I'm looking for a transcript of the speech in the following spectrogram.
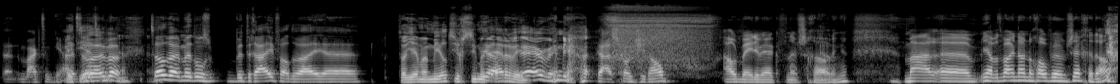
Dat maakt ook niet uit. Toen, Edwin? wij met ons bedrijf, hadden wij... eh, Toen jij me een mailtje gestuurd met ja, Erwin. Erwin, ja. Ja, is gewoon gênant. Oud-medewerker van FC Groningen. Maar eh, ja, wat wou je nou nog over hem zeggen dan?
